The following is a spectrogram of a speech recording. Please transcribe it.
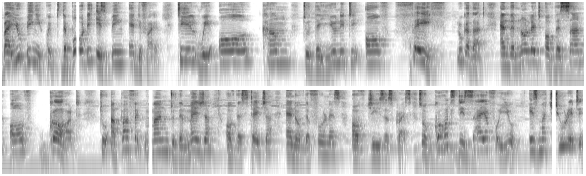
By you being equipped, the body is being edified till we all come to the unity of faith Look at that. And the knowledge of the Son of God to a perfect man to the measure of the stature and of the fullness of Jesus Christ. So God's desire for you is maturity.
